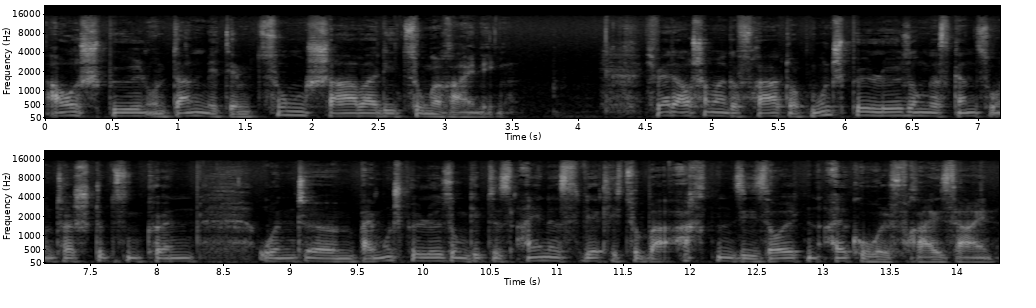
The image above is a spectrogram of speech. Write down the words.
ausspülen und dann mit dem Zungenschaber die Zunge reinigen. Ich werde auch schon mal gefragt, ob Mundspüllösungen das Ganze unterstützen können. Und ähm, bei Mundspüllösungen gibt es eines wirklich zu beachten, sie sollten alkoholfrei sein.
